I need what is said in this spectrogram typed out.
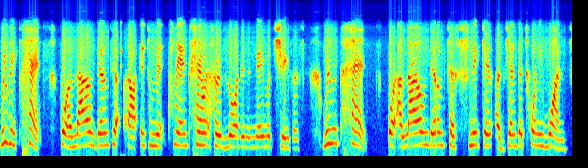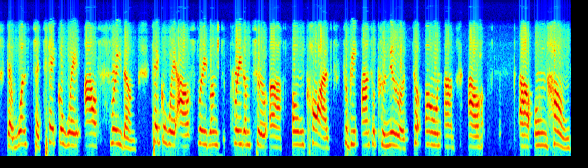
We repent for allowing them to uh, implement Planned Parenthood, Lord, in the name of Jesus. We repent for allowing them to sneak in Agenda 21 that wants to take away our freedom, take away our freedom, freedom to uh, own cars, to be entrepreneurs, to own um, our our own homes,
